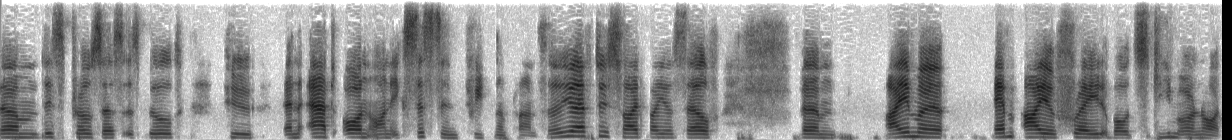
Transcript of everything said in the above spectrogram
Um, this process is built to an add-on on existing treatment plants. So you have to decide by yourself, um, I'm a, am I afraid about steam or not?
